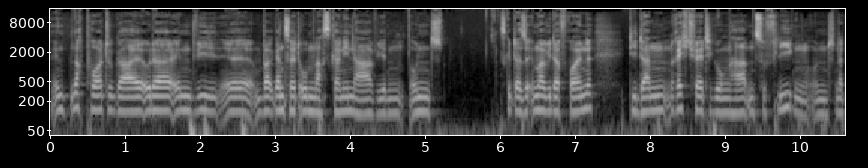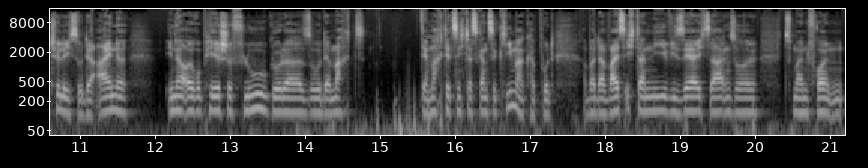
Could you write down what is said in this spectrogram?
in, nach Portugal oder irgendwie äh, ganz weit oben nach Skandinavien. Und es gibt also immer wieder Freunde, die dann Rechtfertigungen haben zu fliegen. Und natürlich so der eine innereuropäische Flug oder so, der macht der macht jetzt nicht das ganze Klima kaputt. Aber da weiß ich dann nie, wie sehr ich sagen soll zu meinen Freunden,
